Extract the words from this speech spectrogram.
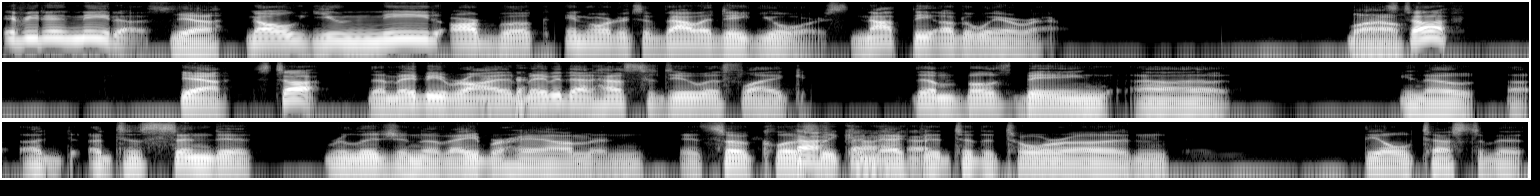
if he didn't need us? Yeah. No, you need our book in order to validate yours, not the other way around. Wow. It's tough. Yeah. It's tough. Then maybe Ryan, maybe that has to do with like them both being, uh, you know, a, a, a descendant religion of Abraham, and it's so closely connected to the Torah and the Old Testament.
